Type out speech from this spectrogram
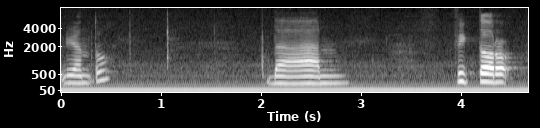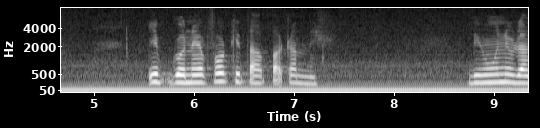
Rianto. Dan Victor Ibgonevo kita apakan nih? Bingung nih udah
